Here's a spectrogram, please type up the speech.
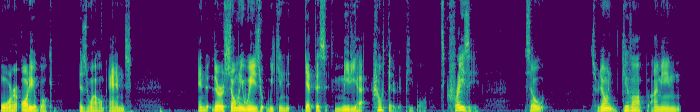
or audiobook as well. And and there are so many ways we can get this media out there to people. It's crazy. So so don't give up. I mean,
